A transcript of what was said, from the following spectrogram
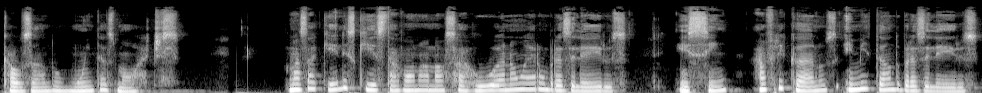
causando muitas mortes. Mas aqueles que estavam na nossa rua não eram brasileiros, e sim africanos imitando brasileiros,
